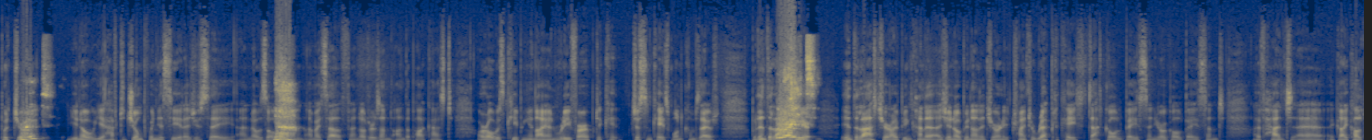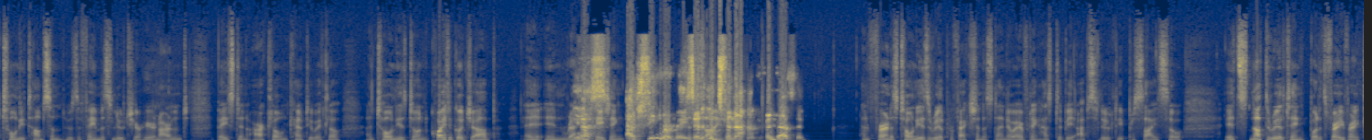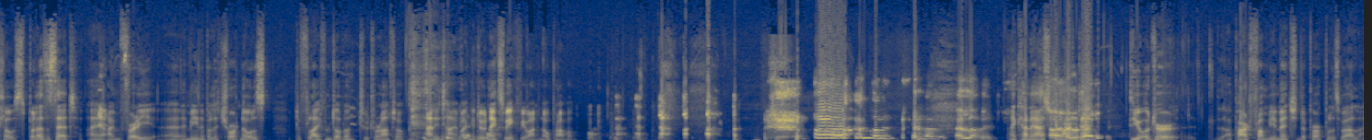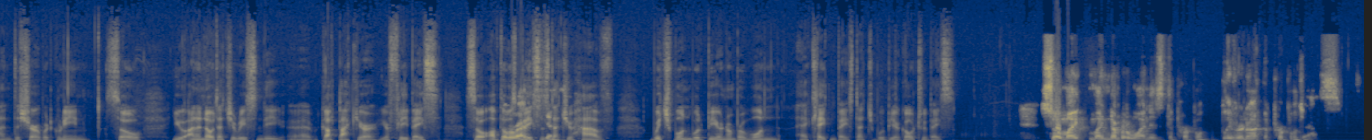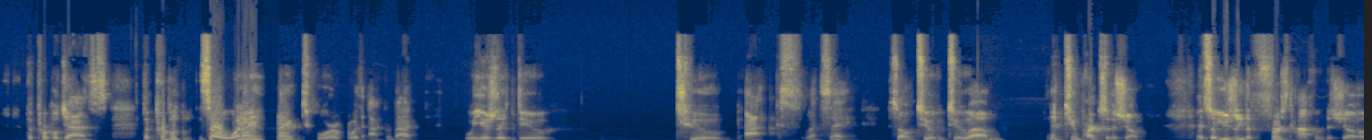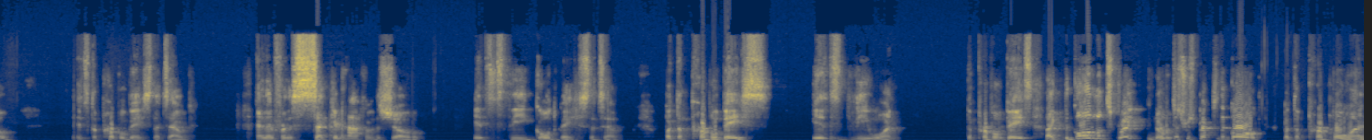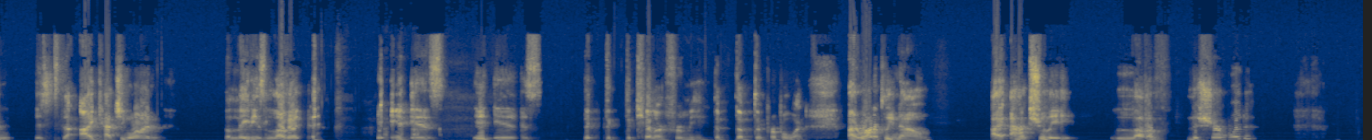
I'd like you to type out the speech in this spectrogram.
But you're, Right. You know, you have to jump when you see it, as you say. I know Zoe Yeah. and, and myself and others on, on the podcast are always keeping an eye on reverb to ca- just in case one comes out. But in the last Right. year, in the last year, I've been kind of, as you know, been on a journey trying to replicate that gold bass and your gold bass. And I've had uh, a guy called Tony Thompson, who's a famous luthier here in Ireland, based in Arklow in County Wicklow. And Tony has done quite a good job uh, in yes replicating. i've seen your bass and it looks fantastic In fairness, Tony is a real perfectionist. I know everything has to be absolutely precise. So it's not the real thing, but it's very, very close. But as I said, I, I'm very uh, amenable at short notice to fly from Dublin to Toronto anytime. I can do it next week if you want, no problem. oh, I love it I love it. I love it. And can I ask you, Mark, then, the other, apart from you mentioned the purple as well and the Sherwood green. So you, and I know that you recently uh, got back your your flea bass. So of those Correct, basses yeah. that you have, which one would be your number one uh, Clayton bass that would be your go-to bass? So my my number one is the purple. Believe it or not, the purple jazz. The purple jazz. The purple. So when I, when I tour with Acrobat, we usually do two acts. Let's say so two two um like two parts of the show, and so usually the first half of the show, it's the purple bass that's out, and then for the second half of the show, it's the gold bass that's out but the purple bass is the one. The purple bass, like the gold looks great, no disrespect to the gold, but the purple one is the eye catching one. The ladies love it. it is, it is the, the, the killer for me, the, the, the purple one. Ironically, now, I actually love the Sherwood.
